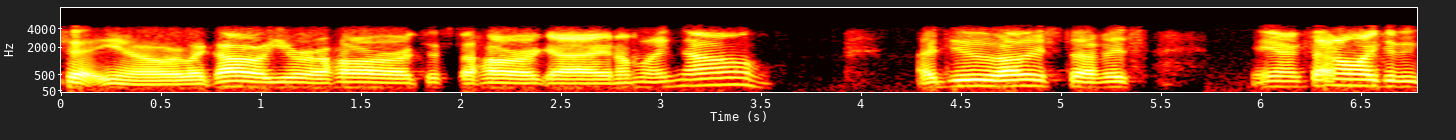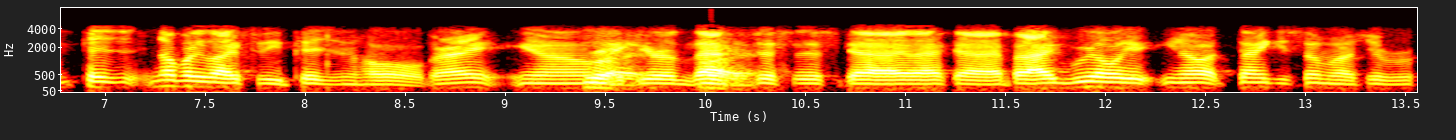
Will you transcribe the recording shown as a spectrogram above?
say, you know, are like, "Oh, you're a horror, just a horror guy," and I'm like, "No, I do other stuff." It's yeah, cause I don't like to be pigeon. Nobody likes to be pigeonholed, right? You know, right, like you're that right. just this guy, that guy. But I really, you know, thank you so much for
